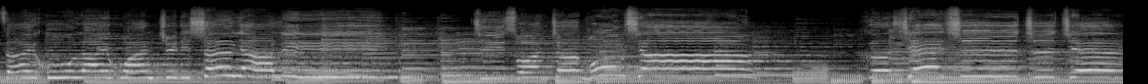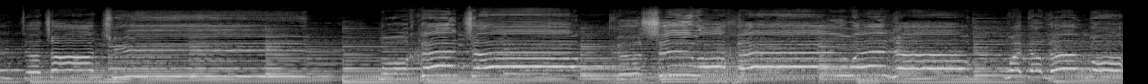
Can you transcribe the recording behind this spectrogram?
在呼来唤去的生涯里，计算着梦想和现实之间的差距。是我很温柔，外表冷漠，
